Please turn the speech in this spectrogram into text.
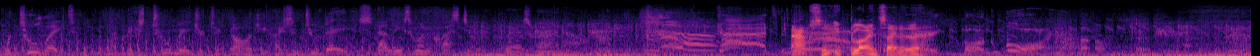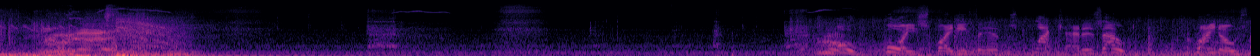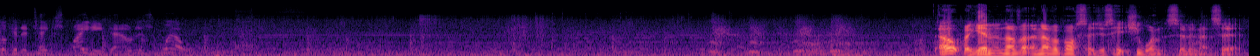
We're too late. That makes two major technology heists in two days. That leaves one question. Where's Rhino? Cat! Absolutely blindsided her. Boy, Spidey fans, Black Cat is out. Rhino's looking to take Spidey down as well. Oh, again, another another boss that just hits you once and then that's it.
